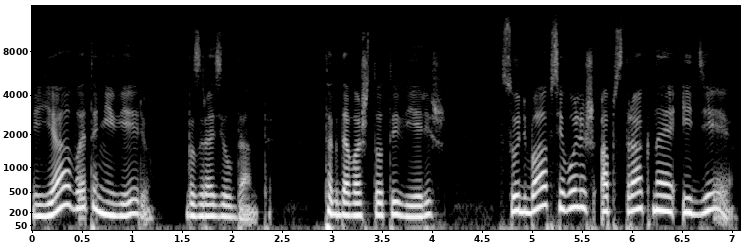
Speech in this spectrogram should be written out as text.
«Я в это не верю», — возразил Данте. «Тогда во что ты веришь?» «Судьба всего лишь абстрактная идея,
